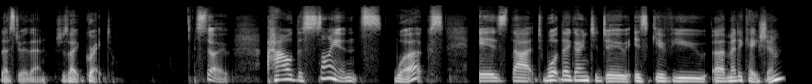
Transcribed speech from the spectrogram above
Let's do it then. She's like, great. So, how the science works is that what they're going to do is give you uh, medication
